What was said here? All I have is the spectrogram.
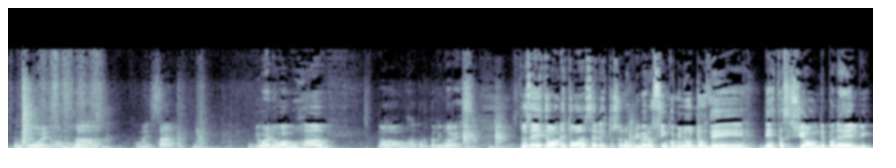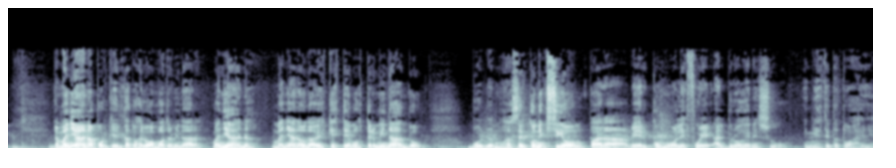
Entonces, bueno, vamos a comenzar. Y bueno, vamos a. No, no, vamos a cortar de una vez. Entonces, esto, esto va a ser, estos son los primeros 5 minutos de, de esta sesión del pane de Elvi. Ya mañana, porque el tatuaje lo vamos a terminar mañana. Mañana, una vez que estemos terminando, volvemos a hacer conexión para ver cómo le fue al brother en, su, en este tatuaje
